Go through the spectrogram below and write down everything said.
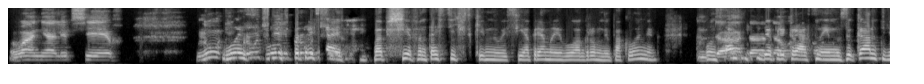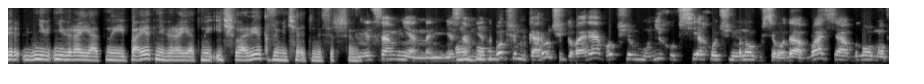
Ваня Алексеев – ну, Нойс, и прочее, Нойс и потрясающий, вообще фантастический Нойс. Я прямо его огромный поклонник. Он да, сам да, себе да, прекрасный, он... музыкант невероятный, поэт невероятный, и человек замечательный совершенно. Несомненно, несомненно. Угу. В общем, короче говоря, в общем, у них у всех очень много всего. Да, Вася Обломов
